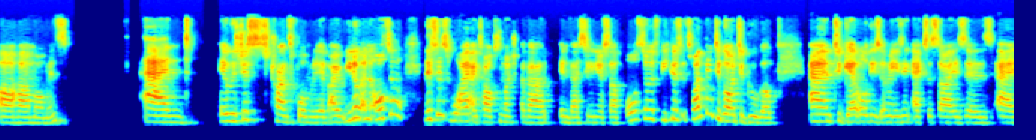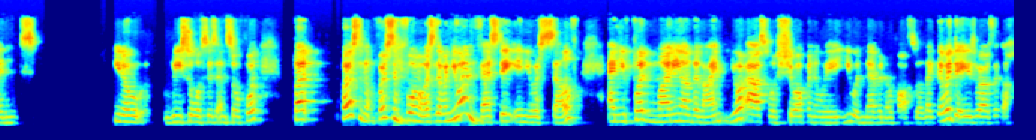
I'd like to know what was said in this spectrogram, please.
aha moments. And it was just transformative i you know and also this is why i talk so much about investing in yourself also because it's one thing to go onto google and to get all these amazing exercises and you know resources and so forth but first and first and foremost that when you are investing in yourself and you put money on the line, your ass will show up in a way you would never know possible. Like there were days where I was like, oh,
